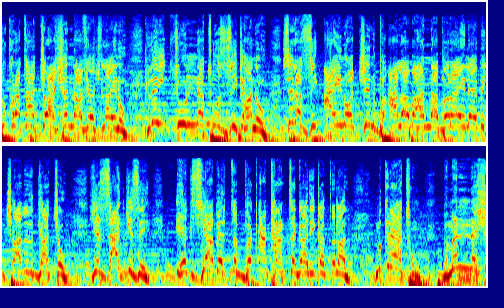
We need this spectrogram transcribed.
ትኩረታቸው አሸናፊዎች ላይ ነው። ልዩነቱ እዚህ ጋር ነው። ስለዚህ አይኖችን በዓላማህና በራእይ ላይ ብቻ አድርጋቸው። የዛን ጊዜ የእግዚአብሔር ጥበቃ ካንተ ጋር ይቀጥላል። ምክንያቱም በመነሻ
